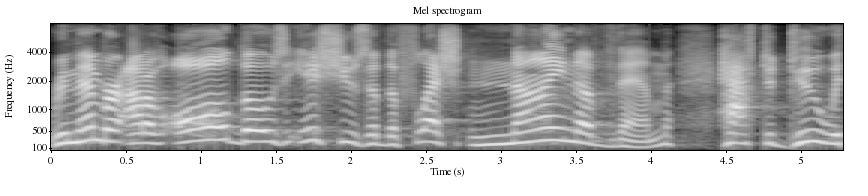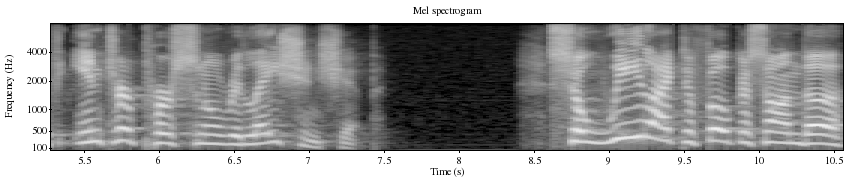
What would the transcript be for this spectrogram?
Remember out of all those issues of the flesh nine of them have to do with interpersonal relationship. So we like to focus on the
